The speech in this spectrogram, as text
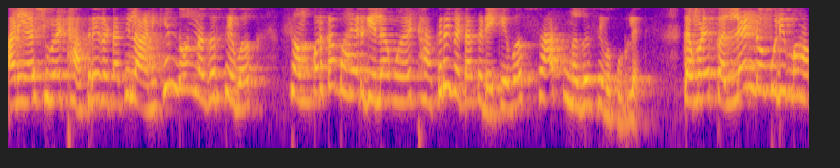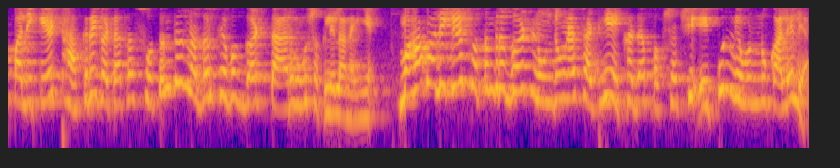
आणि याशिवाय ठाकरे गटातील आणखीन दोन नगरसेवक संपर्काबाहेर गेल्यामुळे ठाकरे गटाकडे केवळ सात नगरसेवक उरलेत. त्यामुळे कल्याण डोंबिवली महापालिकेत ठाकरे गटाचा स्वतंत्र नगरसेवक गट तयार होऊ शकलेला नाहीये. महापालिकेत स्वतंत्र गट नोंदवण्यासाठी एखाद्या पक्षाची एकूण निवडणूक आलेल्या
